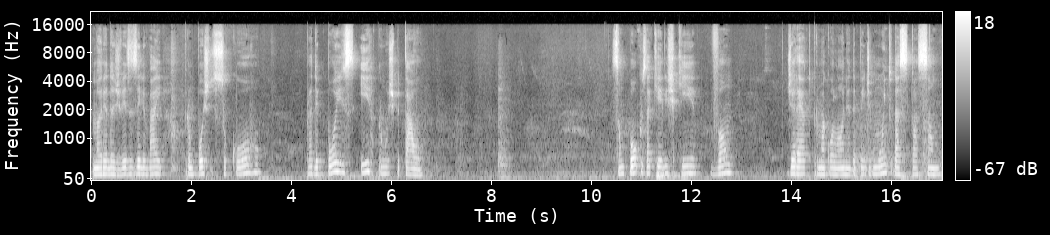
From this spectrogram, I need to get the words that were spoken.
Na maioria das vezes, ele vai para um posto de socorro para depois ir para um hospital. São poucos aqueles que vão direto para uma colônia, depende muito da situação.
